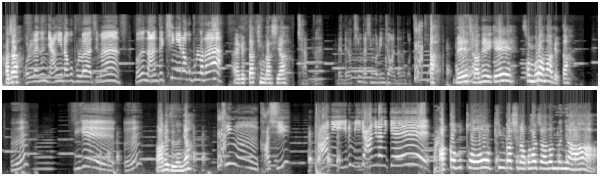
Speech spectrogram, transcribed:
가자 원래는 양이라고 불러야지만 너는 나한테 킹이라고 불러라. 알겠다 킹갓이야 참나, 그래 내가 킹갓인 걸 인정한다는 거지. 내 자네에게 선물 하나 하겠다 에? 이게 에? 마음에 드느냐? 킹 가시? 아니 이름이 이게 아니라니까 아까부터 킹갓이라고 하지 않았느냐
